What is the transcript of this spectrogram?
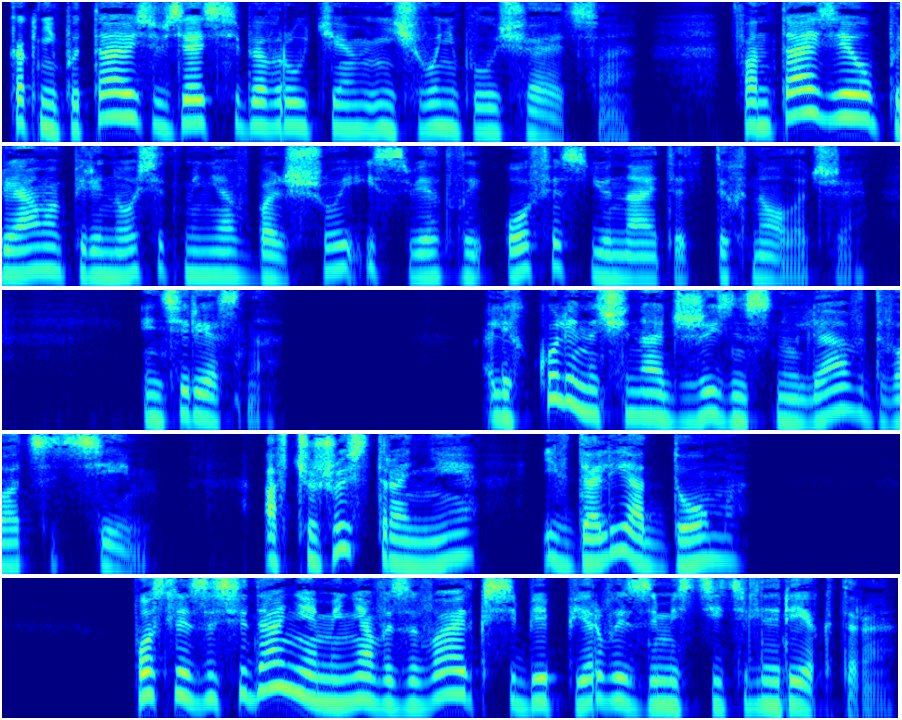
Как ни пытаюсь взять себя в руки, ничего не получается. Фантазия упрямо переносит меня в большой и светлый офис United Technology. Интересно, легко ли начинать жизнь с нуля в 27, а в чужой стране и вдали от дома? После заседания меня вызывает к себе первый заместитель ректора,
